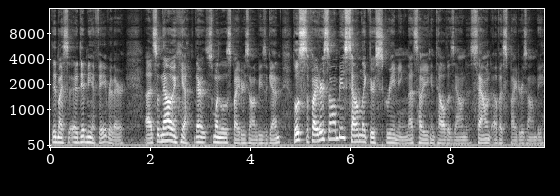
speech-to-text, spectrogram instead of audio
did my uh, did me a favor there. Uh, so now, yeah, there's one of those spider zombies again. Those spider zombies sound like they're screaming. That's how you can tell the sound sound of a spider zombie.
